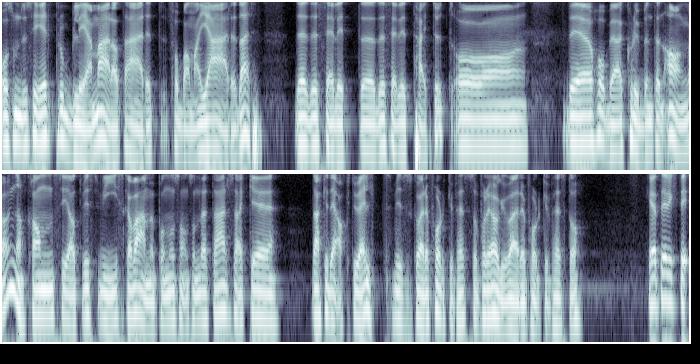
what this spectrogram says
Og som du sier, problemet er at det er et forbanna gjerde der. Det, det, ser litt, eh, det ser litt teit ut. Og det håper jeg klubben til en annen gang da, kan si at hvis vi skal være med på noe sånt som dette her, så er ikke, det er ikke det aktuelt. Hvis det skal være folkefest, så får det jaggu være folkefest òg. Helt riktig.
